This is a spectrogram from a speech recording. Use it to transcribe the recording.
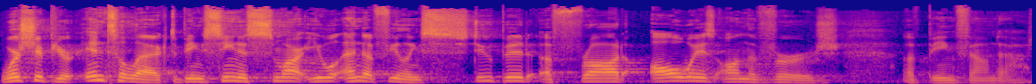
Worship your intellect, being seen as smart. You will end up feeling stupid, a fraud, always on the verge of being found out.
